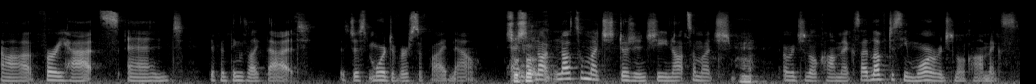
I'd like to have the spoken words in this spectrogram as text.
uh, furry hats and different things like that. It's just more diversified now. So And it's not- not not so much doujinshi, not so much original comics. I'd love to see more original comics.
